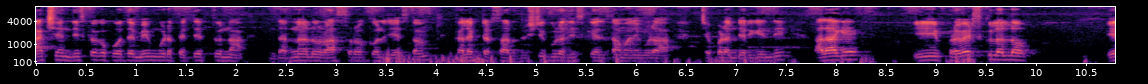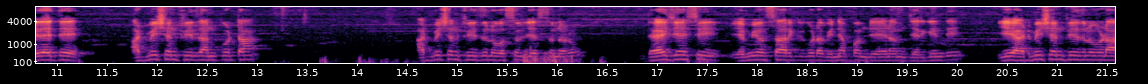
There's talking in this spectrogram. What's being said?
యాక్షన్ తీసుకోకపోతే మేము కూడా పెద్ద ఎత్తున ధర్నాలు రాస్తారోకోలు చేస్తాం. కలెక్టర్ సార్ దృష్టికి కూడా తీసుకెళ్తామని కూడా చెప్పడం జరిగింది. అలాగే ఈ ప్రైవేట్ స్కూళ్ళల్లో ఏదైతే అడ్మిషన్ ఫీజు అనుకుంటా అడ్మిషన్ ఫీజులు వసూలు చేస్తున్నారు. దయచేసి ఎంఈఓ సార్కి కూడా విన్నపం చేయడం జరిగింది. ఈ అడ్మిషన్ ఫీజులు కూడా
